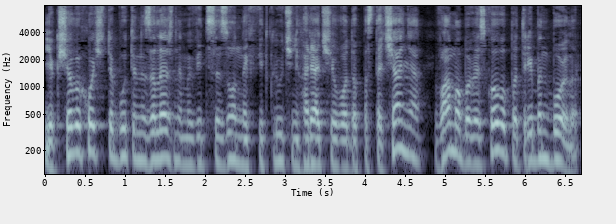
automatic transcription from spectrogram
Якщо ви хочете бути незалежними від сезонних відключень гарячого водопостачання, вам обов'язково потрібен бойлер.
